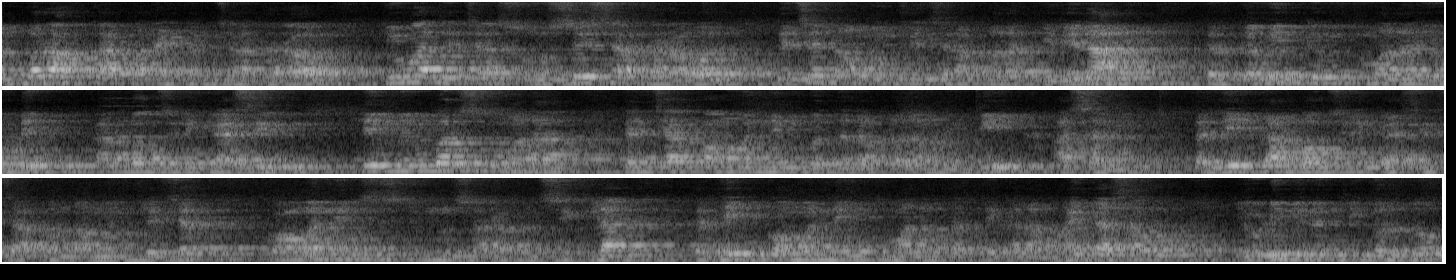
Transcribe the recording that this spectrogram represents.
नंबर ऑफ कार्बन आयटमच्या आधारावर किंवा त्याच्या सोर्सेसच्या आधारावर त्याचे नॉमिनक्लेचर आपल्याला केलेलं आहे. तर कमीत कमी तुम्हाला एवढे कार्बोक्सिलिक ॲसिड हे मेंबर्स तुम्हाला त्यांच्या कॉमन नेमबद्दल आपल्याला माहिती असावी. तर हे कार्बोक्सिलिक ॲसिडचं आपण नॉमिनक्लेचर कॉमन नेम सिस्टमनुसार आपण शिकला तर हे कॉमन नेम तुम्हाला प्रत्येकाला माहीत असावं. एवढी विनंती करतो.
